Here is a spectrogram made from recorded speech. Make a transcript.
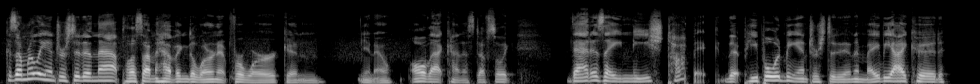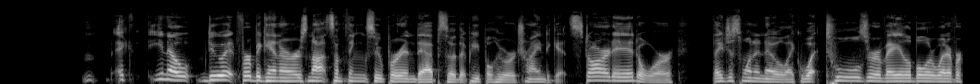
because I'm really interested in that. Plus, I'm having to learn it for work and you know all that kind of stuff. So like that is a niche topic that people would be interested in, and maybe I could, you know, do it for beginners, not something super in depth, so that people who are trying to get started or they just want to know like what tools are available or whatever.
